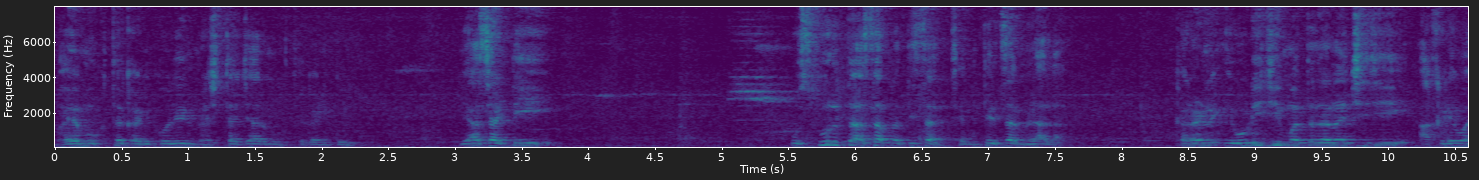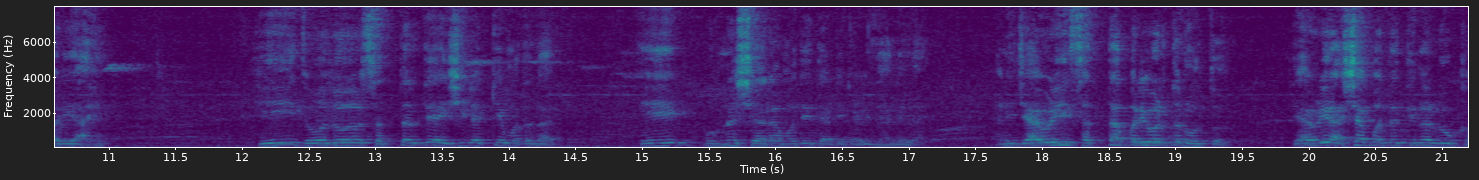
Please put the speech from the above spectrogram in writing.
भयमुक्त कणकवली भ्रष्टाचारमुक्त कणकवली यासाठी उत्स्फूर्त असा प्रतिसाद जनतेचा मिळाला. कारण एवढी जी मतदानाची जी आकडेवारी आहे ही जवळजवळ सत्तर ते ऐंशी टक्के मतदान हे पूर्ण शहरामध्ये त्या ठिकाणी झालेलं आहे. आणि ज्यावेळी सत्ता परिवर्तन होतं त्यावेळी अशा पद्धतीनं लोक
